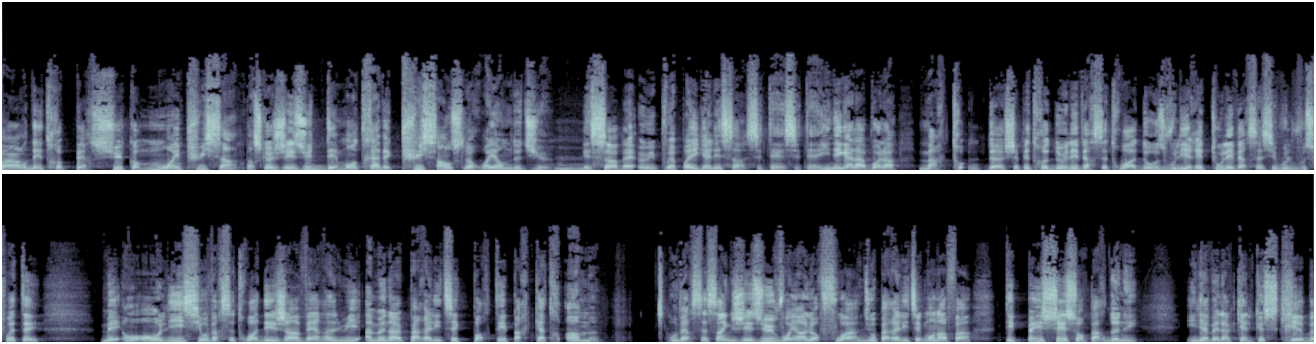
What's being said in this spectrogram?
peur d'être perçus comme moins puissants, parce que Jésus démontrait avec puissance le royaume de Dieu. Et ça, ben, eux, ils ne pouvaient pas égaler ça. C'était, c'était inégalable. Voilà. Marc euh, chapitre 2, les versets 3 à 12, vous lirez tous les versets si vous le souhaitez. Mais on, on lit ici au verset 3, des gens vers lui amenant un paralytique porté par quatre hommes. Au verset 5, Jésus, voyant leur foi, dit au paralytique, mon enfant, tes péchés sont pardonnés. Il y avait là quelques scribes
